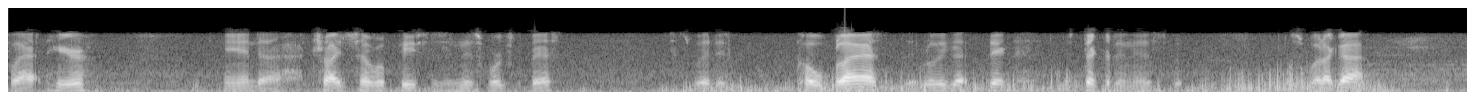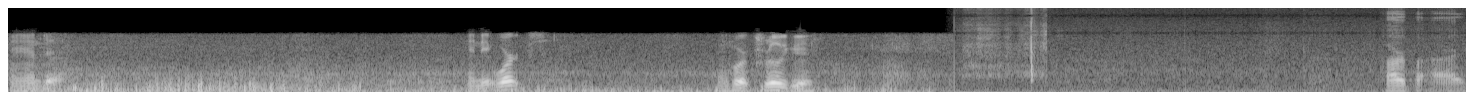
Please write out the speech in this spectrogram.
Flat here. And uh, tried several pieces and this works the best. With this cold blast it really got thick it's thicker than this but that's what I got. And uh, and it works. It works really good. Fire ice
